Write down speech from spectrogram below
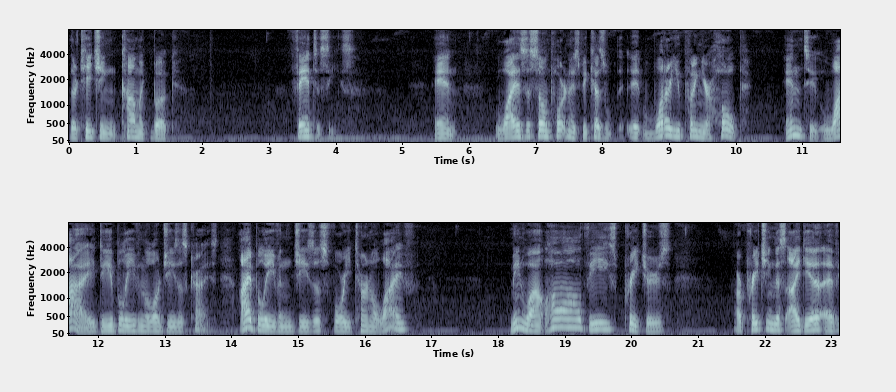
They're teaching comic book fantasies. And why is this so important? Is because it, what are you putting your hope into. Why do you believe in the Lord Jesus Christ? I believe in Jesus for eternal life. Meanwhile, all these preachers are preaching this idea of,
